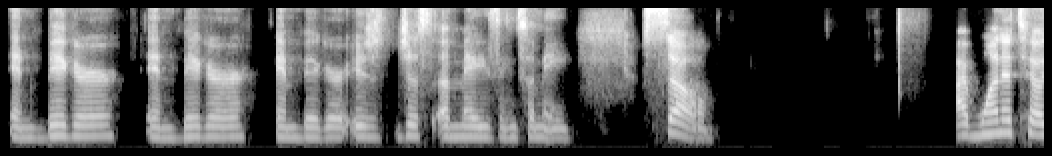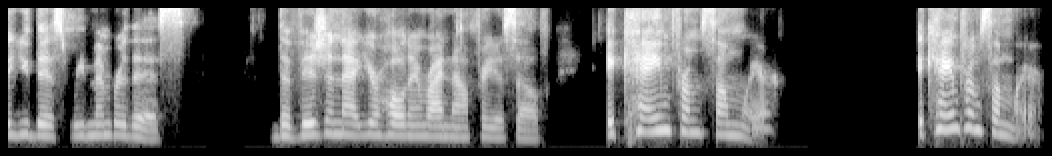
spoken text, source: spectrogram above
and bigger and bigger and bigger is just amazing to me so i want to tell you this remember this the vision that you're holding right now for yourself it came from somewhere it came from somewhere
